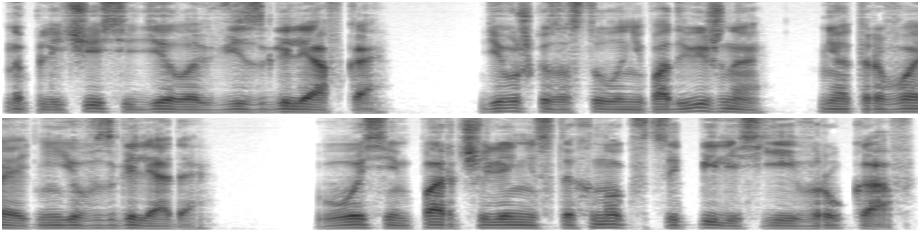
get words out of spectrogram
На плече сидела визглявка. Девушка застыла неподвижно, не отрывая от нее взгляда. Восемь пар членистых ног вцепились ей в рукав.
